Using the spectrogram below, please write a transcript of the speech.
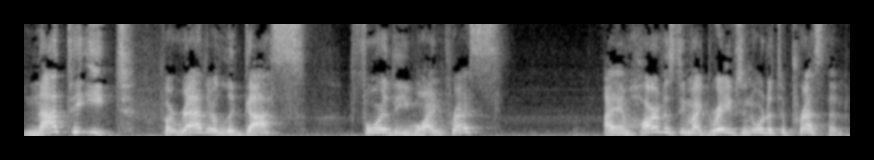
not to eat, but rather legas, for the wine press. I am harvesting my grapes in order to press them.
